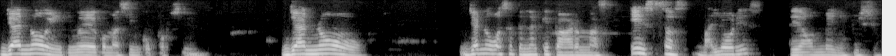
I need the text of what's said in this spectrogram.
ya no 29,5%, ya no, ya no vas a tener que pagar más. Esos valores te dan un beneficio.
